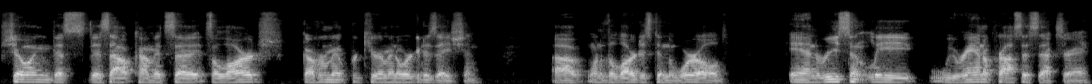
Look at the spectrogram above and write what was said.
showing this this outcome. It's a it's a large government procurement organization, uh, one of the largest in the world. And recently, we ran a process X-ray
